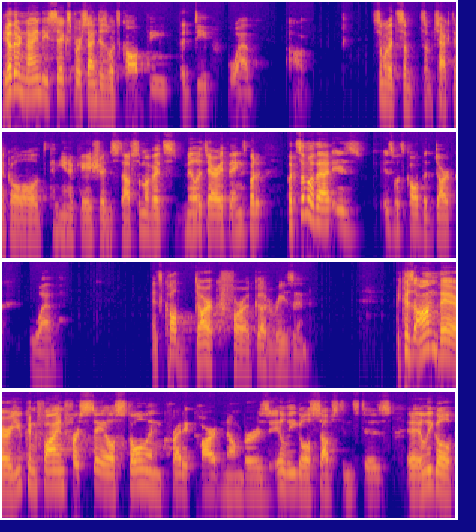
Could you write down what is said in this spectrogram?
The other 96% is what's called the, the deep web. Um, some of it's some, some technical communication stuff, some of it's military things, but but some of that is is what's called the dark web. It's called dark for a good reason. Because on there you can find for sale stolen credit card numbers, illegal substances, illegal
